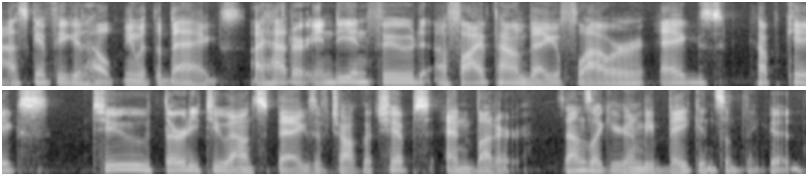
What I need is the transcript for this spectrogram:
asking if he could help me with the bags. I had our Indian food, a five pound bag of flour, eggs, cupcakes, two 32 ounce bags of chocolate chips, and butter. Sounds like you're going to be baking something good.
